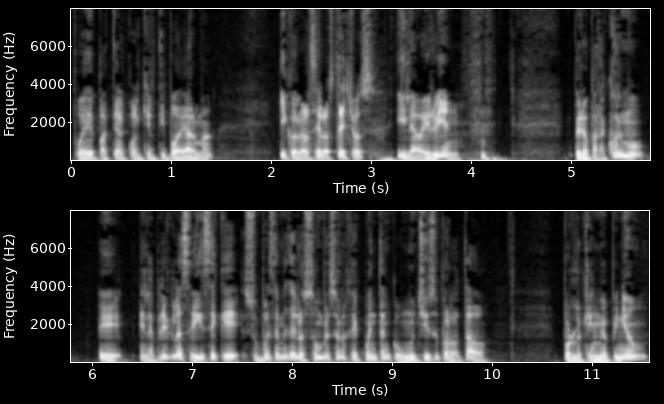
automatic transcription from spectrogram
puede patear cualquier tipo de arma y colgarse los techos y le va a ir bien. Pero para colmo, eh, en la película se dice que supuestamente los hombres son los que cuentan con un chi superdotado, por lo que en mi opinión,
